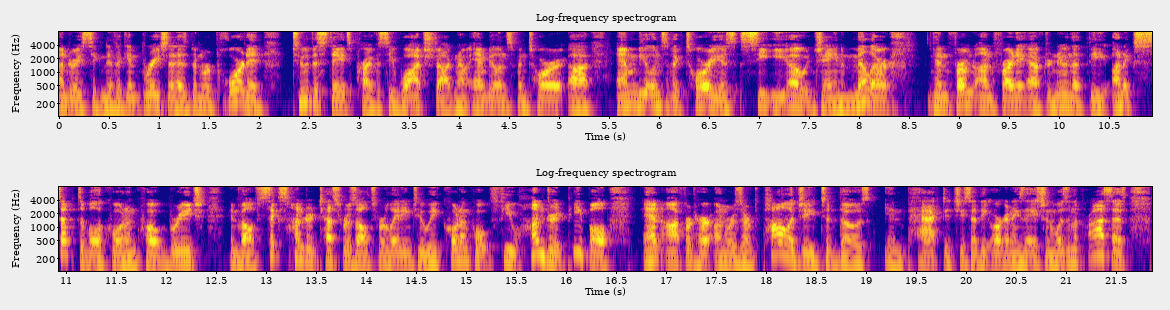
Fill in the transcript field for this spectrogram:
under a significant breach that has been reported to the state's privacy watchdog. Now, Ambulance, uh, Ambulance Victoria's CEO, Jane Miller, confirmed on Friday afternoon that the unacceptable quote unquote breach involved 600 test results relating to a quote unquote few hundred people and offered her unreserved apology to those impacted. She said the organization was in the process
